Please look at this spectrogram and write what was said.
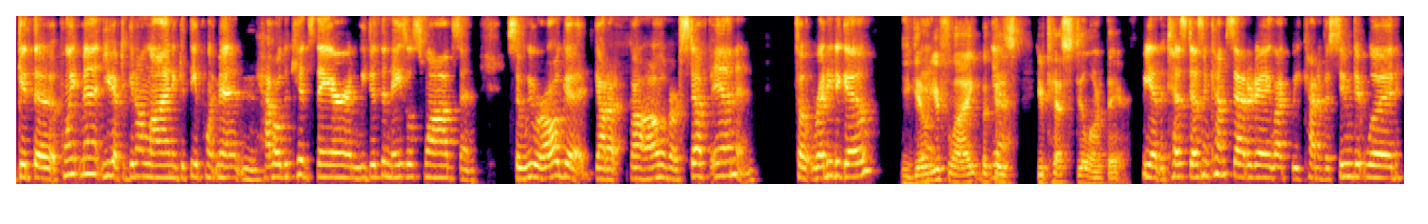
get the appointment. You have to get online and get the appointment and have all the kids there. And we did the nasal swabs and so we were all good. Got, got all of our stuff in and felt ready to go. You get on your flight because your tests still aren't there. yeah the test doesn't come saturday like we kind of assumed it would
